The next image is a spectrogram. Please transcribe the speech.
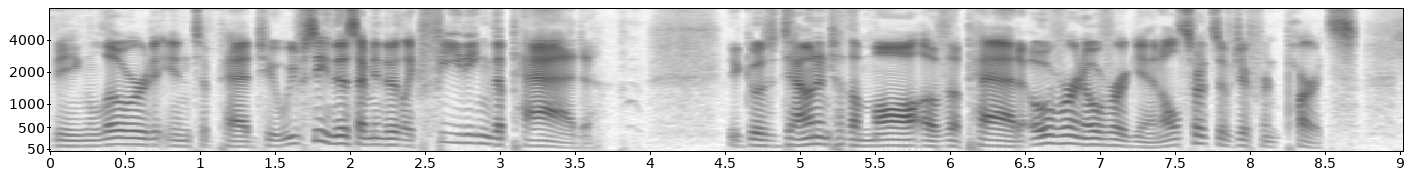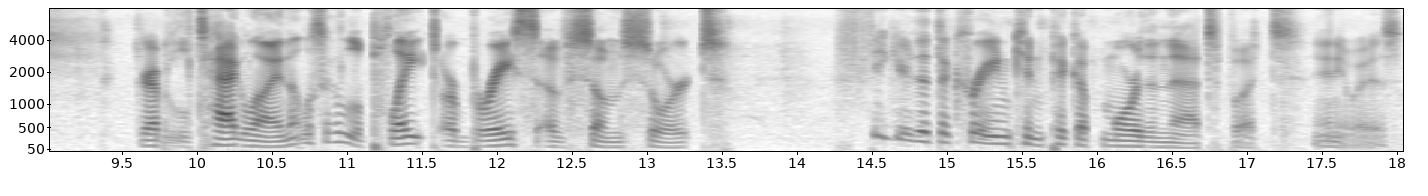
being lowered into pad 2. We've seen this, I mean, they're like feeding the pad it goes down into the maw of the pad over and over again, all sorts of different parts. Grab a little tagline. That looks like a little plate or brace of some sort. Figure that the crane can pick up more than that, but anyways.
